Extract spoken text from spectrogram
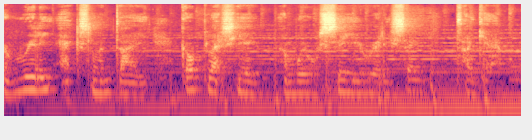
a really excellent day God bless you, and we will see you really soon. Take care.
